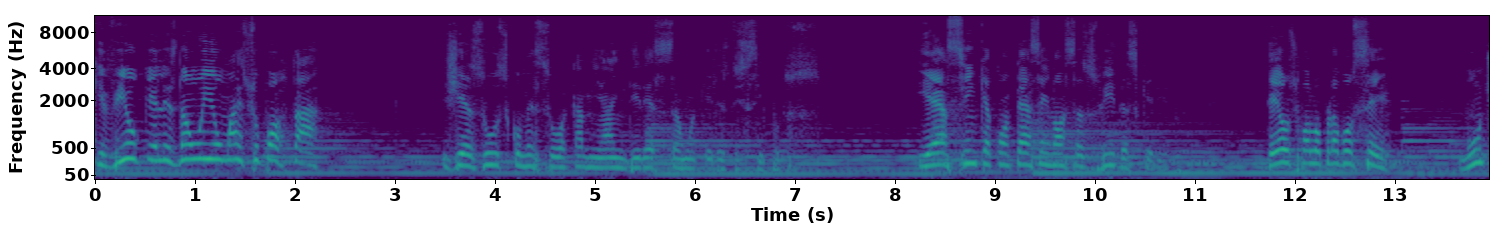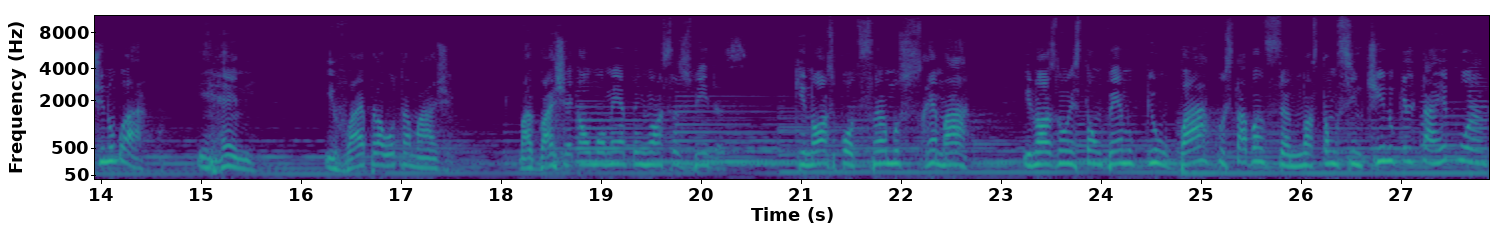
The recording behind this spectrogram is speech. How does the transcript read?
que viu que eles não iam mais suportar, Jesus começou a caminhar em direção àqueles discípulos. E é assim que acontece em nossas vidas, querido. Deus falou para você: monte no barco e reme, e vai para outra margem. Mas vai chegar um momento em nossas vidas que nós possamos remar e nós não estamos vendo que o barco está avançando, nós estamos sentindo que ele está recuando,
